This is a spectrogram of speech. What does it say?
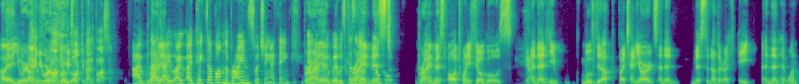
Oh yeah, you were on. Yeah, you were on when we goal. talked about it the last time. I that, I, I I picked up on the Brian switching. I think And Brian. it, it was because of the Brian field missed. goal. Brian missed all twenty field goals, Yeah. and then he moved it up by ten yards, and then missed another like eight, and then hit one.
